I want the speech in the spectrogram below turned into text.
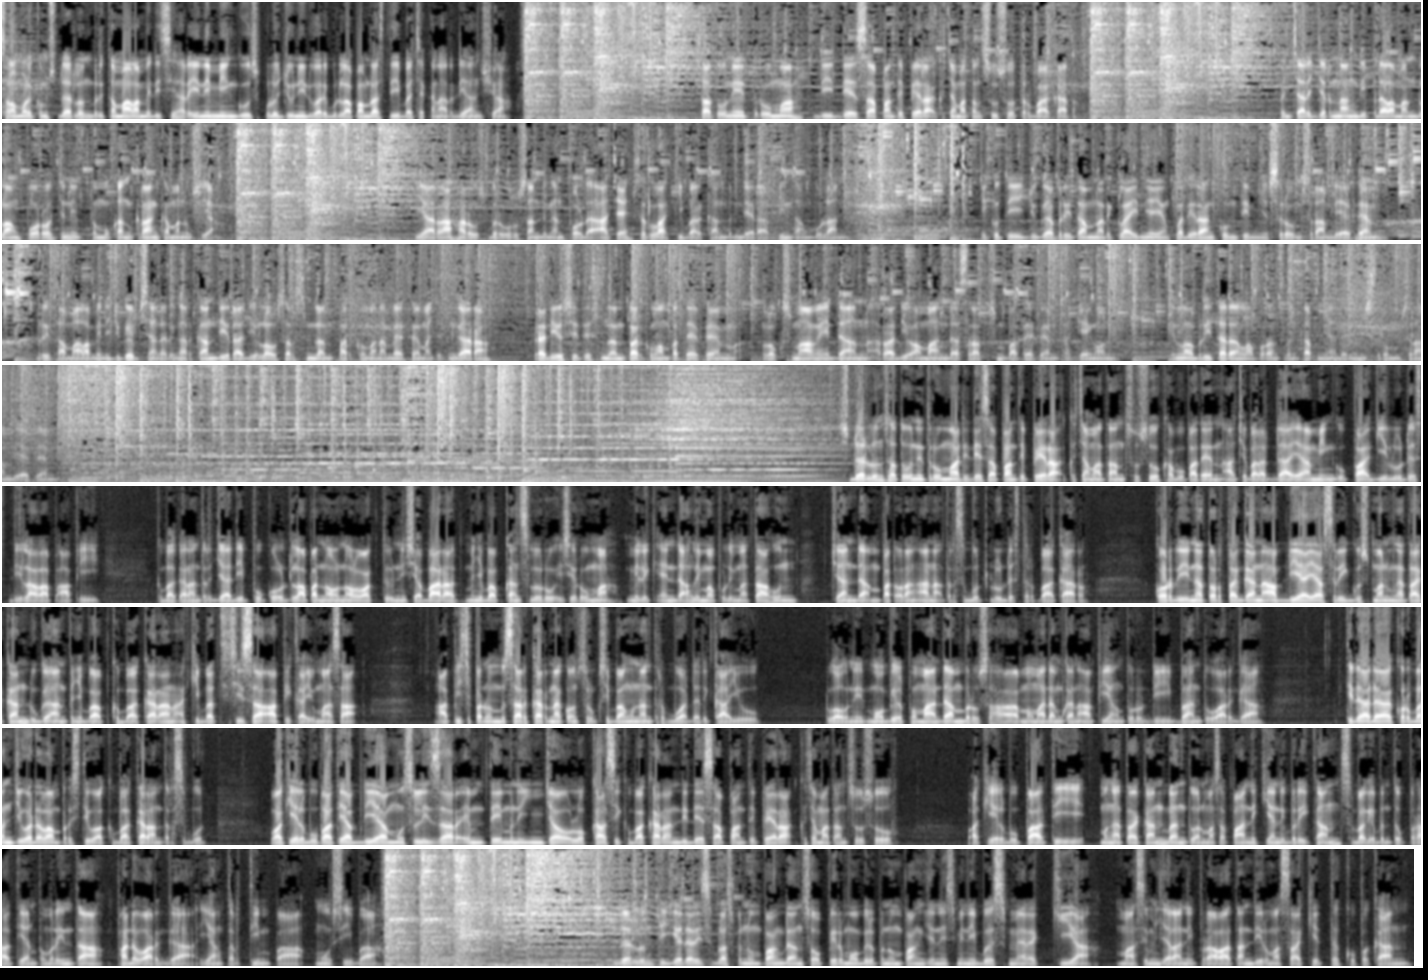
Assalamualaikum Sudarlun, berita malam edisi hari ini Minggu 10 Juni 2018 dibacakan Ardiansyah. Satu unit rumah di desa Pantai Perak, Kecamatan Susu terbakar. Pencari jernang di pedalaman Blangporo Jenip temukan kerangka manusia. Yara harus berurusan dengan Polda Aceh setelah kibarkan bendera bintang bulan. Ikuti juga berita menarik lainnya yang telah dirangkum tim Newsroom Serambi FM. Berita malam ini juga bisa Anda dengarkan di Radio Loser 94,6 FM Aceh Tenggara, Radio City 94,4 FM Loksmame, dan Radio Amanda 104 FM Takengon. Inilah berita dan laporan selengkapnya dari Newsroom Serambi FM. Sudarlun satu unit rumah di Desa Pantai Perak, Kecamatan Susuh, Kabupaten Aceh Barat Daya, Minggu pagi ludes dilalap api. Kebakaran terjadi pukul 8.00 waktu Indonesia Barat menyebabkan seluruh isi rumah milik Endah 55 tahun, janda empat orang anak tersebut ludes terbakar. Koordinator Tagana Abdiaya Sri Gusman mengatakan dugaan penyebab kebakaran akibat sisa api kayu masak. Api cepat membesar karena konstruksi bangunan terbuat dari kayu. Dua unit mobil pemadam berusaha memadamkan api yang turut dibantu warga. Tidak ada korban jiwa dalam peristiwa kebakaran tersebut. Wakil Bupati Abdia Muslizar MT meninjau lokasi kebakaran di Desa Pantai Perak, Kecamatan Susuh. Wakil Bupati mengatakan bantuan masa panik yang diberikan sebagai bentuk perhatian pemerintah pada warga yang tertimpa musibah. Sudarlun 3 dari 11 penumpang dan sopir mobil penumpang jenis minibus merek Kia masih menjalani perawatan di Rumah Sakit Teku Pekan.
